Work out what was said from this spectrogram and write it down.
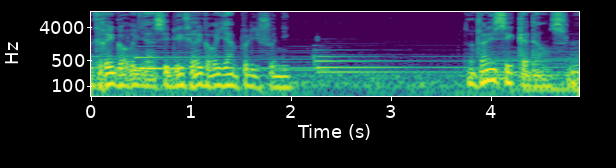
Grégorien, c'est du grégorien polyphonique. Vous entendez ces cadences-là?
